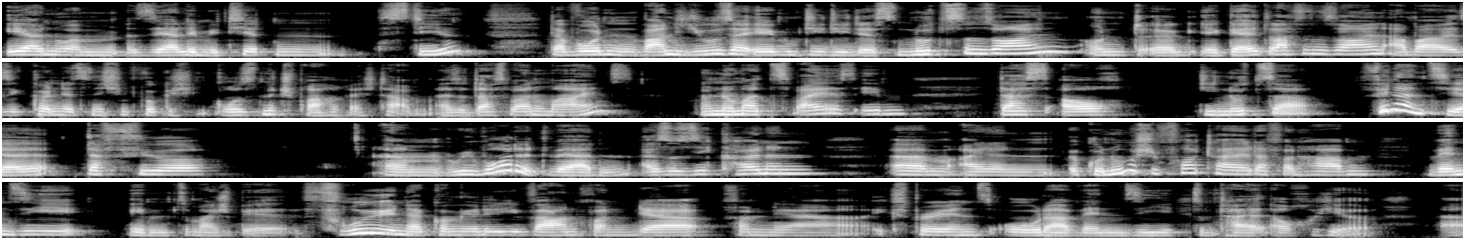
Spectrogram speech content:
eher nur im sehr limitierten Stil. Da wurden waren die User eben die, die das nutzen sollen und äh, ihr Geld lassen sollen, aber sie können jetzt nicht wirklich ein großes Mitspracherecht haben. Also das war Nummer eins. Und Nummer zwei ist eben, dass auch die Nutzer finanziell dafür ähm, rewarded werden. Also sie können ähm, einen ökonomischen Vorteil davon haben, wenn sie eben zum Beispiel früh in der Community waren von der von der Experience oder wenn sie zum Teil auch hier äh,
